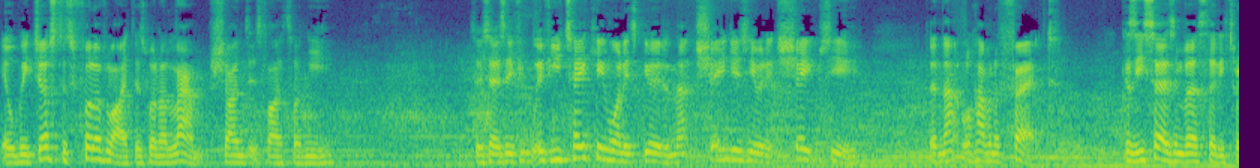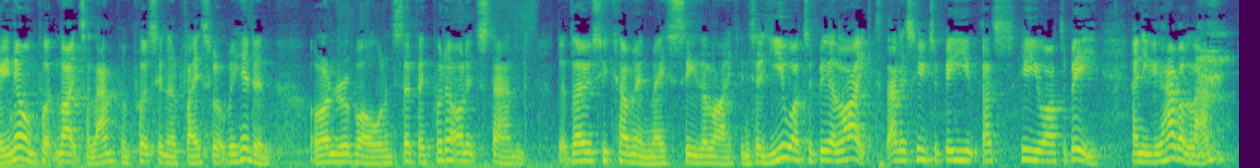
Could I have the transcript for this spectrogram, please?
it will be just as full of light as when a lamp shines its light on you. So he says, if you, if you take in what is good and that changes you and it shapes you, then that will have an effect because he says in verse 33 No one put lights a lamp and puts it in a place where it will be hidden or under a bowl. Instead, they put it on its stand that those who come in may see the light. And he says, You are to be a light. That is who to be. That's who you are to be. And if you have a lamp,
